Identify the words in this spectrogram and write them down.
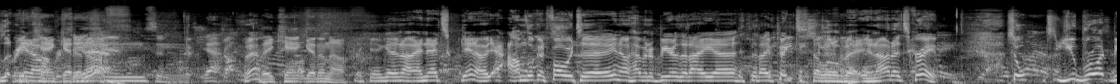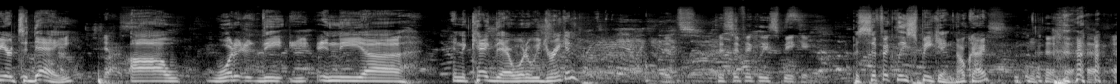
you know can't get enough. Conversations And yeah, Yeah. They can't get enough. They can't get enough, and that's you know I'm looking forward to you know having a beer that I uh, that I picked a little bit. You know that's great. So you brought beer today. Yes. Uh, what the in the uh, in the keg there? What are we drinking? it's Pacifically speaking. Pacifically speaking. Okay.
